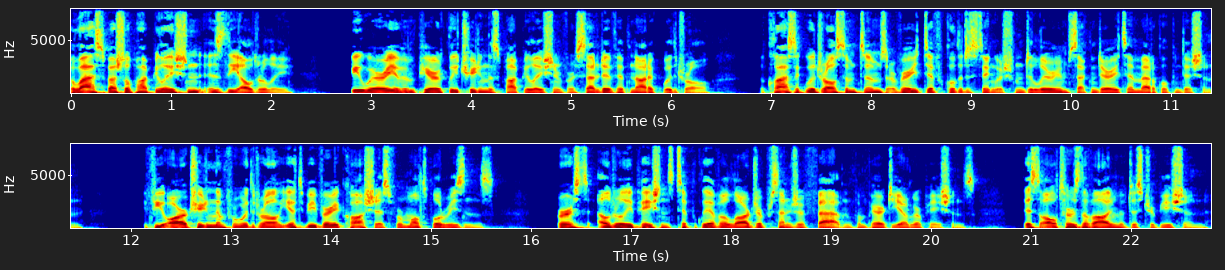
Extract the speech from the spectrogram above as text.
The last special population is the elderly. Be wary of empirically treating this population for sedative hypnotic withdrawal. The classic withdrawal symptoms are very difficult to distinguish from delirium secondary to a medical condition. If you are treating them for withdrawal, you have to be very cautious for multiple reasons. First, elderly patients typically have a larger percentage of fat when compared to younger patients. This alters the volume of distribution.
